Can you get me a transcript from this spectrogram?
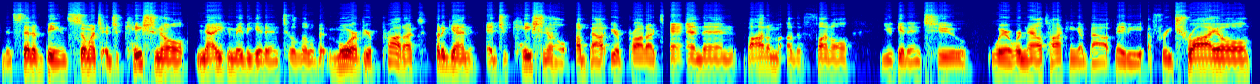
Instead of being so much educational, now you can maybe get into a little bit more of your product, but again, educational about your product. And then bottom of the funnel, you get into where we're now talking about maybe a free trial,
